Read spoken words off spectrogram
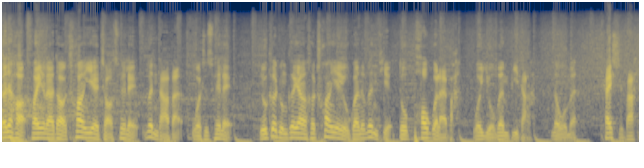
大家好，欢迎来到创业找崔磊问答版，我是崔磊，有各种各样和创业有关的问题都抛过来吧，我有问必答。那我们开始吧。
